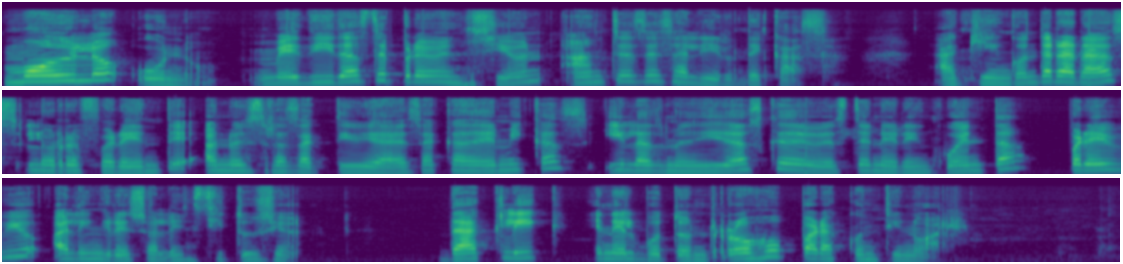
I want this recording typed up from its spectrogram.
Módulo 1. Medidas de prevención antes de salir de casa. Aquí encontrarás lo referente a nuestras actividades académicas y las medidas que debes tener en cuenta previo al ingreso a la institución. Da clic en el botón rojo para continuar.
